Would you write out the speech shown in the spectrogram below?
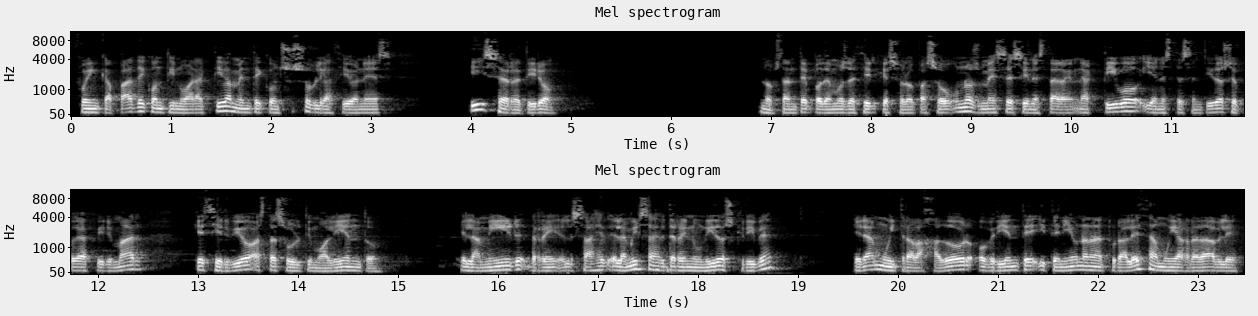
fue incapaz de continuar activamente con sus obligaciones y se retiró. No obstante, podemos decir que solo pasó unos meses sin estar en activo y en este sentido se puede afirmar que sirvió hasta su último aliento. El Amir, el, el Amir de Reino Unido escribe era muy trabajador, obediente y tenía una naturaleza muy agradable.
